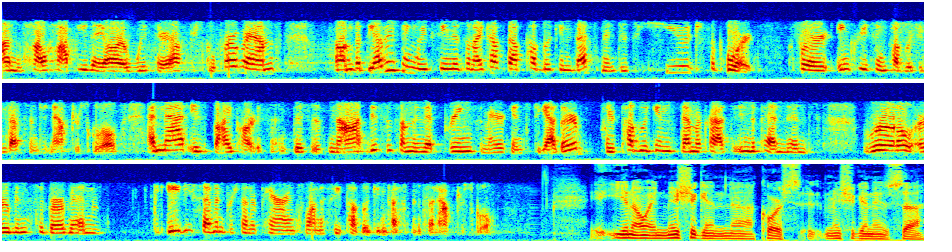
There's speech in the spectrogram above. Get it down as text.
on how happy they are with their after school programs. Um, but the other thing we've seen is when I talk about public investment, is huge support for increasing public investment in after school, and that is bipartisan. This is not. This is something that brings Americans together. Republicans, Democrats, Independents, rural, urban, suburban. 87% of parents want to see public investments in after school. You know, in Michigan, uh, of course, Michigan is uh,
